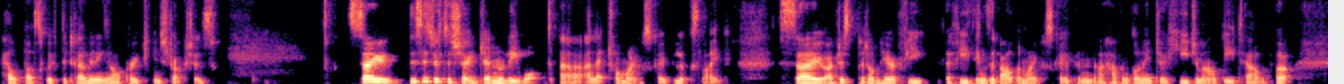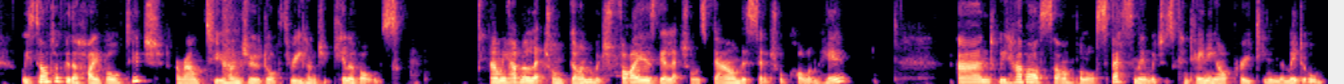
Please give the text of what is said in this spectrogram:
help us with determining our protein structures. So this is just to show generally what uh, electron microscope looks like. So I've just put on here a few a few things about the microscope, and I haven't gone into a huge amount of detail. But we start off with a high voltage, around 200 or 300 kilovolts, and we have an electron gun which fires the electrons down this central column here. And we have our sample or specimen, which is containing our protein in the middle.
